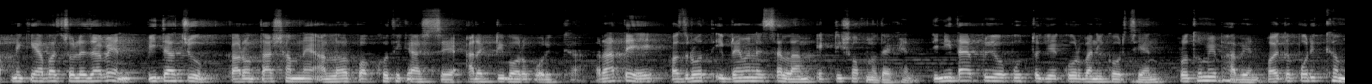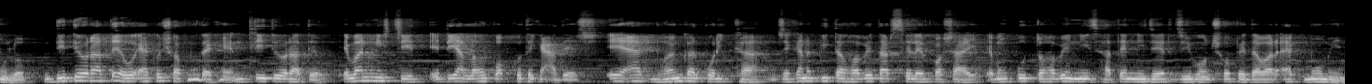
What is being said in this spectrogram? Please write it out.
আপনি কি আবার চলে যাবেন? পিতা চুপ, কারণ তার সামনে আল্লাহর পক্ষ থেকে আসছে আরেকটি বড় পরীক্ষা। রাতে হজরত ইব্রাহিম আলাইসাল্লাম একটি স্বপ্ন দেখেন। তিনি তার প্রিয় পুত্রকে কোরবানি করছেন। প্রথমে ভাবেন, হয়তো পরীক্ষামূলক লোক। দ্বিতীয় রাতেও একই স্বপ্ন দেখেন, তৃতীয় রাতেও। এবার নিশ্চিত, এটি আল্লাহর পক্ষ থেকে আদেশ। এ এক ভয়ঙ্কর পরীক্ষা, যেখানে পিতা হবে তার ছেলের কষায় এবং পুত্র হবে নিজ হাতে নিজের জীবন সঁপে দেওয়ার এক মুমিন।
